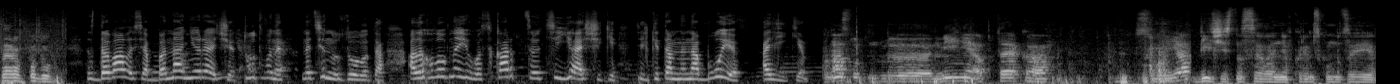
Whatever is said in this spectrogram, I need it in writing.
Зараз впаду. Здавалося б, банальні речі. Тут вони на ціну золота. Але головний його скарб – це оці ящики. Тільки там не набої, а ліки. У нас тут е, міні-аптека своя. Більшість населення в Кримському це є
